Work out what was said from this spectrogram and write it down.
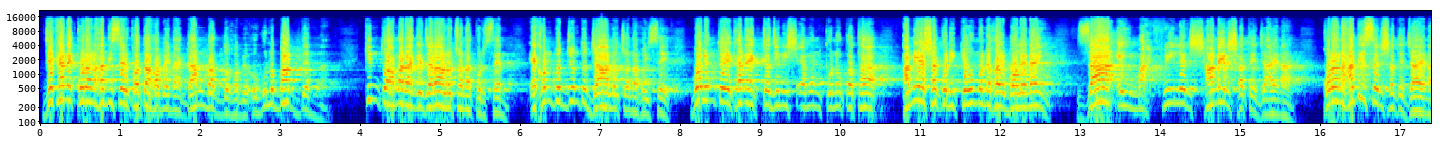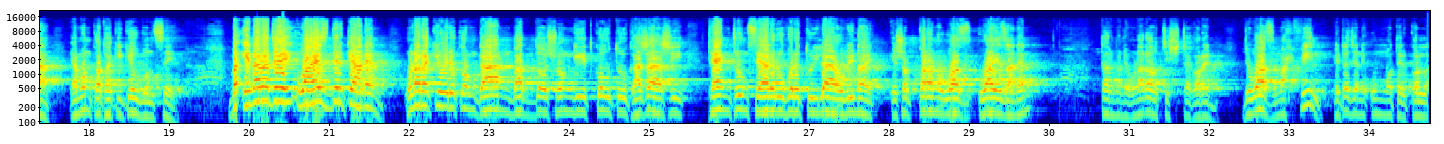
যেখানে কোরআন হাদিসের কথা হবে না, গান বাদ্য হবে, ওগুলো বাদ দেন না। কিন্তু আমার আগে যারা আলোচনা করছেন, এখন পর্যন্ত যা আলোচনা হয়েছে বলেন তো এখানে একটা জিনিস, এমন কোন কথা আমি আশা করি কেউ মনে হয় বলে নাই যা এই মাহফিলের শানের সাথে যায় না, কোরআন হাদিসের সাথে যায় না, এমন কথা কি কেউ বলছে? বা এনারা যে ওয়াইজদেরকে আনেন, ওনারা কি ওই রকম গান, বাদ্য, সংগীত, কৌতুক, হাসাহাসি, ঠ্যাং ঠুং, চেয়ারের উপরে তুইলা, অভিনয়, এসব করানো ওয়াজ, ওয়াইজ আনেন? তার মানে ওনারাও চেষ্টা করেন যে ওয়াজ মাহফিল, এটা যেন উম্মতের কল্যাণ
